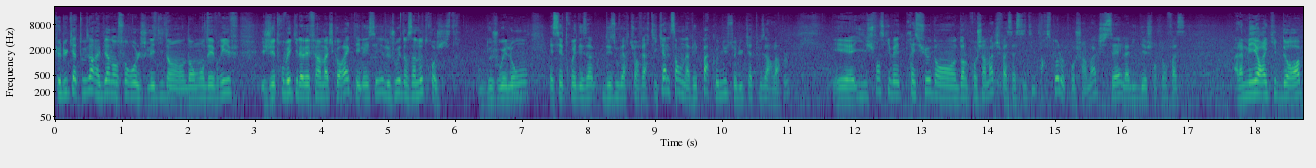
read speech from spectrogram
que Lucas Touzard est bien dans son rôle. Je l'ai dit dans, dans mon débrief. J'ai trouvé qu'il avait fait un match correct et il a essayé de jouer dans un autre registre. Donc de jouer long, essayer de trouver des, des ouvertures verticales. Ça, on n'avait pas connu ce Lucas Touzard là. Et euh, je pense qu'il va être précieux dans, dans le prochain match face à City parce que le prochain match, c'est la Ligue des Champions face à la meilleure équipe d'Europe.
